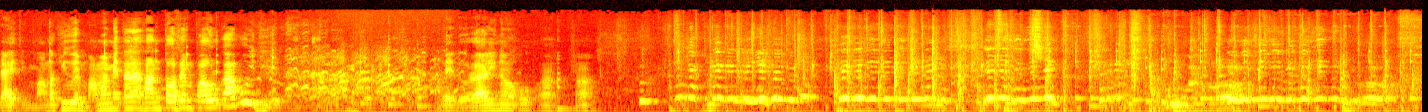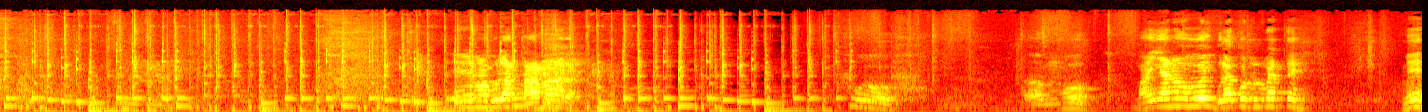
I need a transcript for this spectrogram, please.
දැන් ඉතින් මම කිව්වේ මම මෙතන සන්තෝෂෙන් පවුල් කාපු විදිය. මේ දොරාරිනවකෝ. ආ ආ. ඒ මගුලක් තමාරයි. ඕ. අම්මෝ. මම යනවා ওই බුලක් කොටුළු පැත්තේ. මේ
